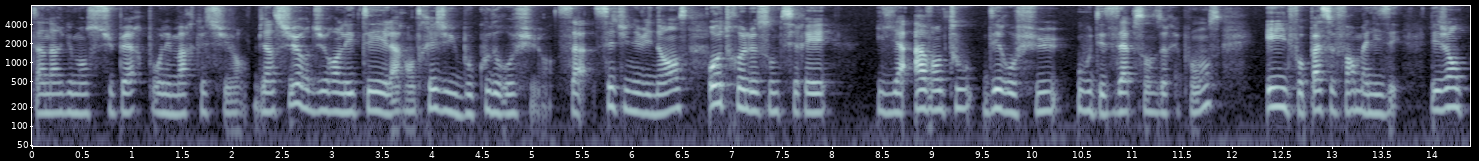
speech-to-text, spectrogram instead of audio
c'est un argument super pour les marques suivantes. Bien sûr, durant l'été et la rentrée, j'ai eu beaucoup de refus. Hein. Ça, c'est une évidence. Autre leçon tirée, il y a avant tout des refus ou des absences de réponse et il ne faut pas se formaliser. Les gens ont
